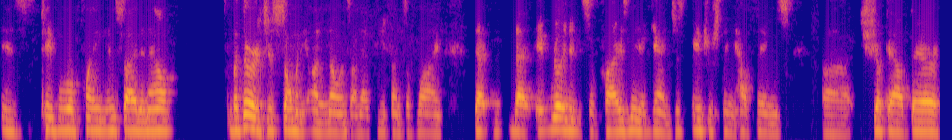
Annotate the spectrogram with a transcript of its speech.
is capable of playing inside and out. But there are just so many unknowns on that defensive line that that it really didn't surprise me. Again, just interesting how things uh, shook out there.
